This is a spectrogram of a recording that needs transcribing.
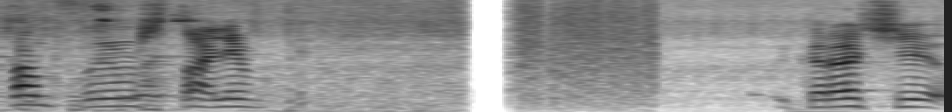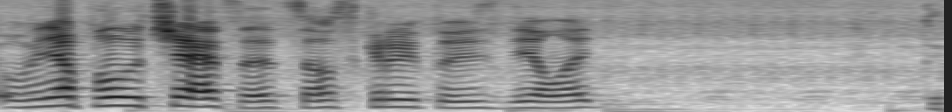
Станцуем, что ли? Короче, у меня получается это все вскрытую сделать. Ты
